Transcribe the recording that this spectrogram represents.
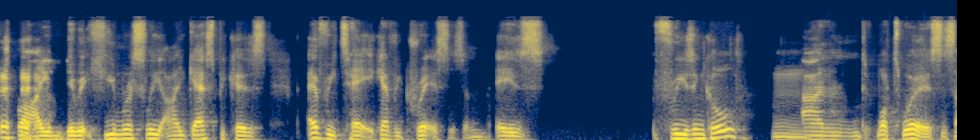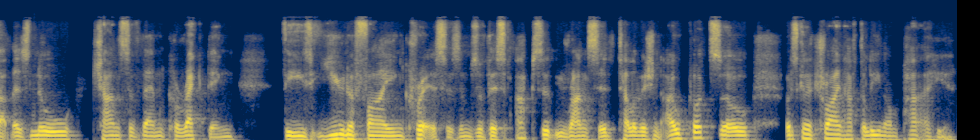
try and do it humorously, I guess, because every take, every criticism is freezing cold. Hmm. And what's worse is that there's no chance of them correcting these unifying criticisms of this absolutely rancid television output. So we're just going to try and have to lean on Patter here.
